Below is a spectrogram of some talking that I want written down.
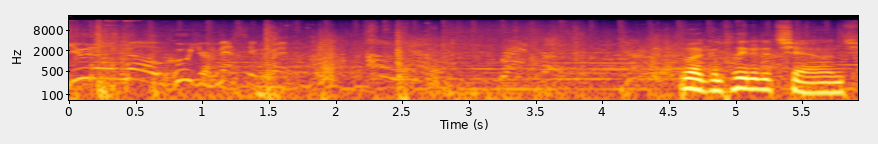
You don't know who you're messing with. Well, I completed a challenge.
